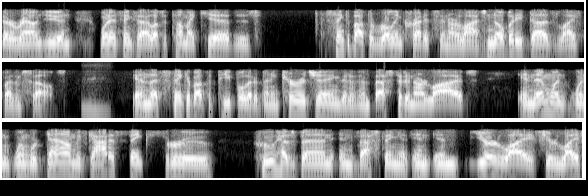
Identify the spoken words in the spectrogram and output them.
that are around you. And one of the things that I love to tell my kids is think about the rolling credits in our lives. Nobody does life by themselves. Mm. And let's think about the people that have been encouraging, that have invested in our lives. And then when, when, when we're down, we've got to think through who has been investing in, in, in your life. Your life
